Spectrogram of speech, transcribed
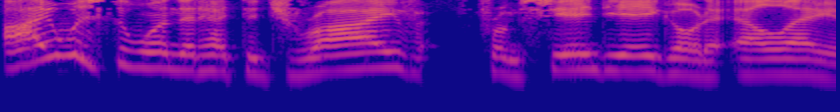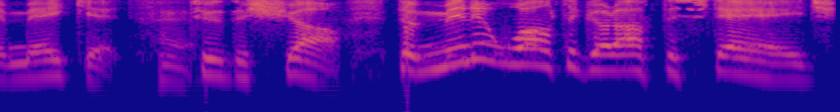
I was the one that had to drive from San Diego to LA and make it to the show. The minute Walter got off the stage,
